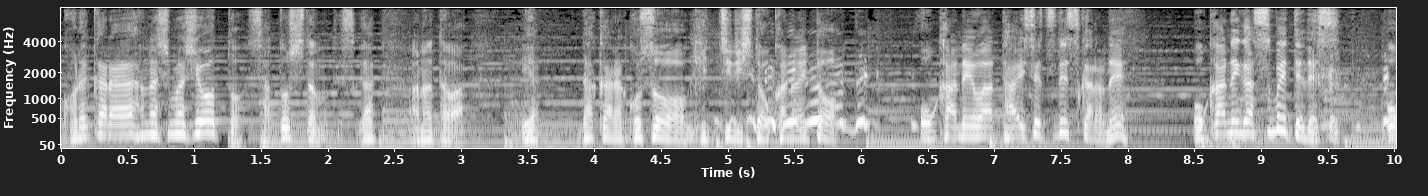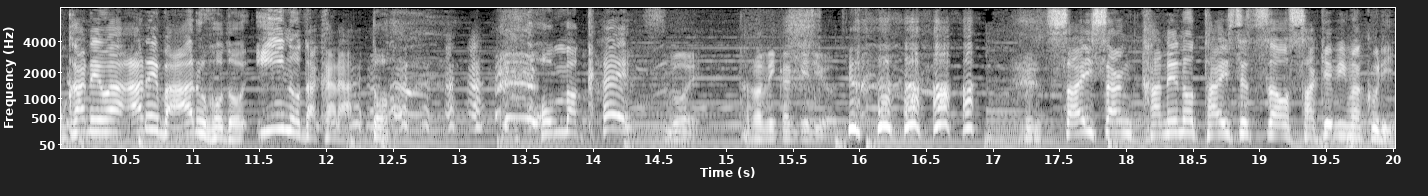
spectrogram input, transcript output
これから話しましょうと諭したのですがあなたはいやだからこそきっちりしておかないと お金は大切ですからね。お金が全てです。お金はあればあるほどいいのだからと。ほんまかい。すごい。畳みかけるように 再三金の大切さを叫びまくり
